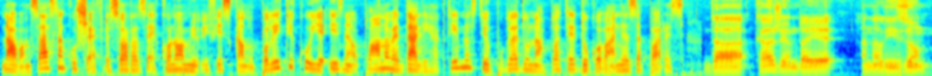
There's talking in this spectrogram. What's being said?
Na ovom sastanku šef resora za ekonomiju i fiskalnu politiku je izneo planove daljih aktivnosti u pogledu naplate dugovanja za porez. Da kažem da je analizom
